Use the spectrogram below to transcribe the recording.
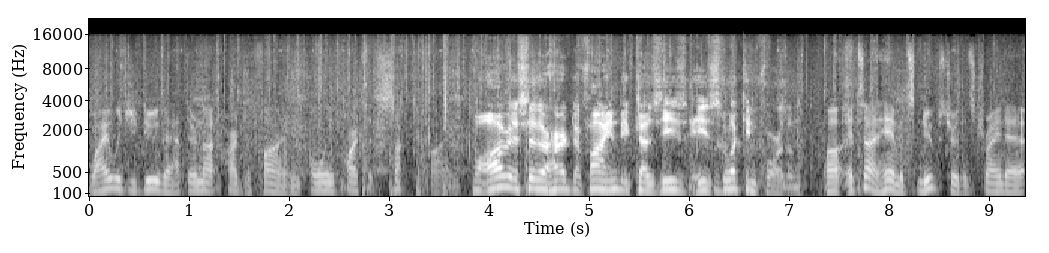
"Why would you do that? They're not hard to find. Only parts that suck to find." Well, obviously they're hard to find because he's he's looking for them. Well, it's not him. It's Noobster that's trying to.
